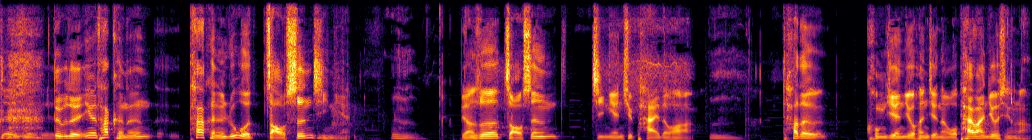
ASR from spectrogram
对 对对，对不对？因为它可能，它可能如果早生几年，嗯比方说早生几年去拍的话，嗯它的空间就很简单，我拍完就行了。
